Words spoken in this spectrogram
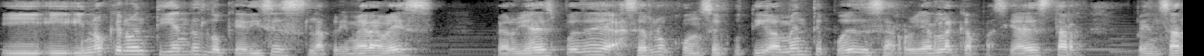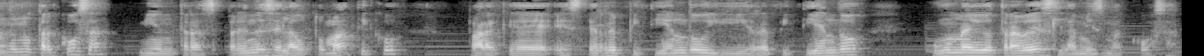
Y, y, no que no entiendas lo que dices la primera vez, pero ya después de hacerlo consecutivamente puedes desarrollar la capacidad de estar pensando en otra cosa mientras prendes el automático para que esté repitiendo y repitiendo una y otra vez la misma cosa.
